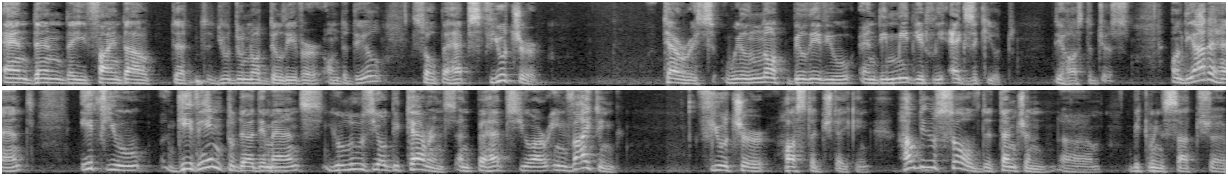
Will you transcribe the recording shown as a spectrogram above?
and then they find out that you do not deliver on the deal. So perhaps future terrorists will not believe you and immediately execute the hostages. On the other hand, if you give in to their demands, you lose your deterrence and perhaps you are inviting future hostage taking. How do you solve the tension uh, between such uh,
